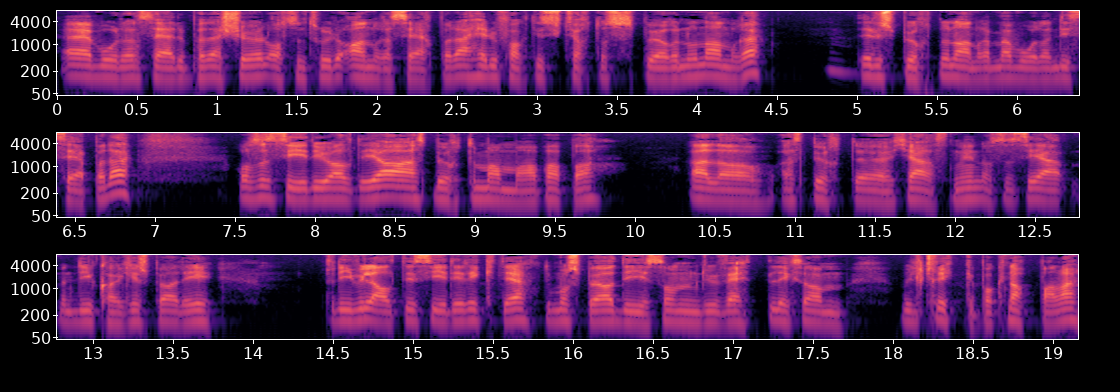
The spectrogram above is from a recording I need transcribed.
Eh, hvordan ser du på deg sjøl, hvordan tror du andre ser på deg? Har du faktisk turt å spørre noen andre? Har du spurt noen andre med hvordan de ser på deg? Og så sier de jo alltid ja, jeg spurte mamma og pappa. Eller jeg spurte kjæresten min, og så sier jeg men de kan ikke spørre de. For de vil alltid si de riktige. Du må spørre de som du vet liksom vil trykke på knappene.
